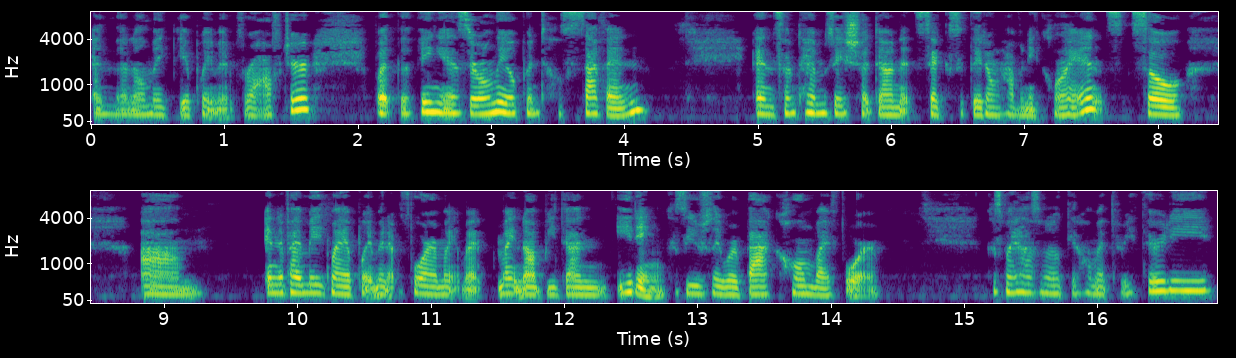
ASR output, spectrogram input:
and then I'll make the appointment for after. But the thing is, they're only open till 7 and sometimes they shut down at 6 if they don't have any clients. So, um, and if I made my appointment at 4, I might, might, might not be done eating because usually we're back home by 4. Because my husband will get home at 3.30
